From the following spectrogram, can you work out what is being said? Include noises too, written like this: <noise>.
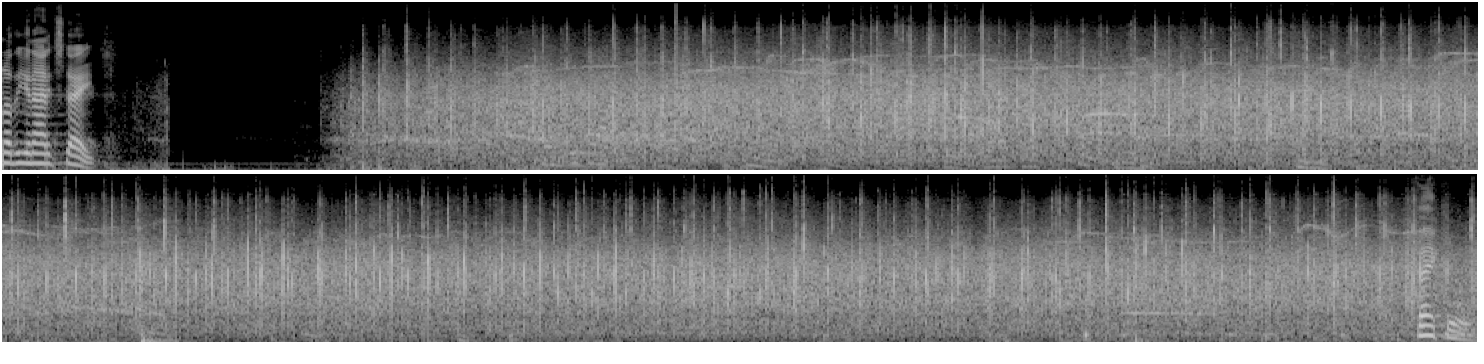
of the United States. Thank you.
